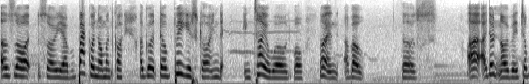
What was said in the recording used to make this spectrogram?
Oh, so, so yeah, but back on No Man's Sky, I got the biggest car in the entire world. Well, not in, about the, I, I don't know, but it's a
